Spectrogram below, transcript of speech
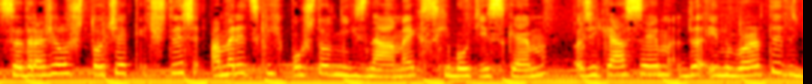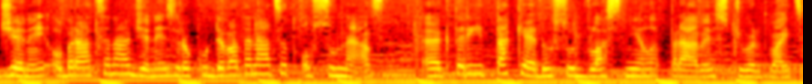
se dražil štoček čtyř amerických poštovních známek s chybotiskem, říká se jim The Inverted Jenny, obrácená Jenny z roku 1918, eh, který také dosud vlastnil právě Stuart Weitzman.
